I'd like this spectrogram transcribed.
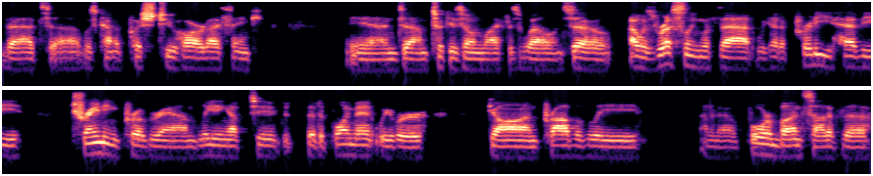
that uh, was kind of pushed too hard, I think, and um, took his own life as well. And so I was wrestling with that. We had a pretty heavy training program leading up to the deployment. We were gone probably, I don't know, four months out of the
